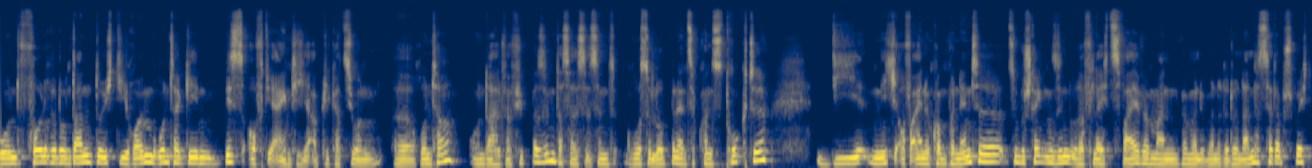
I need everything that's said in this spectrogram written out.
und voll redundant durch die Räume runtergehen bis auf die eigentliche Applikation äh, runter und da halt verfügbar sind. Das heißt, es sind große Load Balancer Konstrukte, die nicht auf eine Komponente zu beschränken sind oder vielleicht zwei, wenn man, wenn man über ein redundantes Setup spricht,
